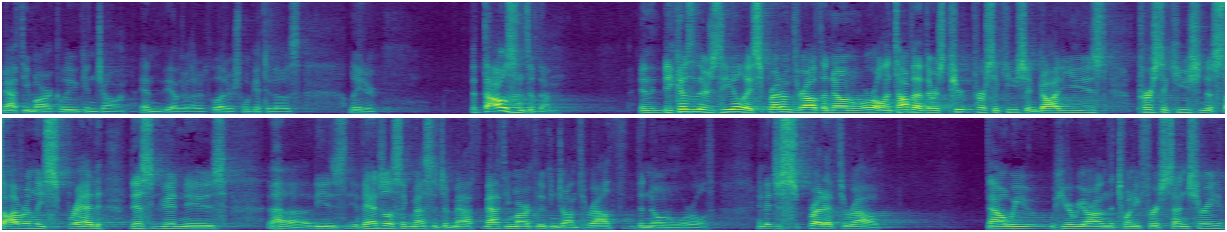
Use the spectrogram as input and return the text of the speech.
Matthew, Mark, Luke, and John, and the other letters. We'll get to those later. But thousands of them. And because of their zeal, they spread them throughout the known world. On top of that, there was persecution. God used persecution to sovereignly spread this good news, uh, these evangelistic message of Matthew, Mark, Luke, and John throughout the known world. And it just spread it throughout. Now we here we are in the 21st century,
